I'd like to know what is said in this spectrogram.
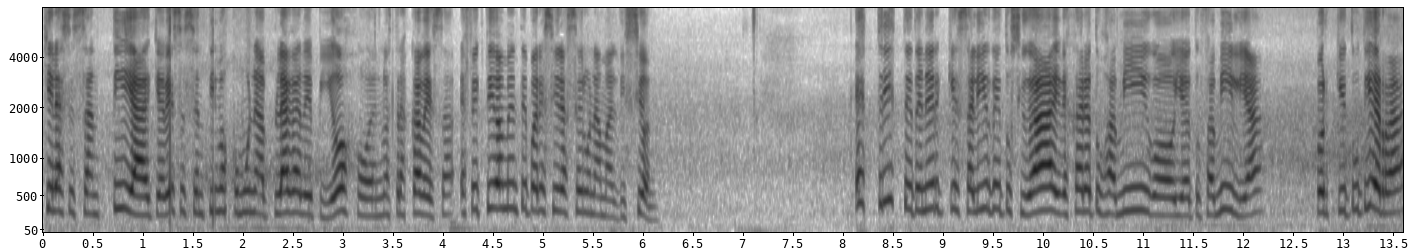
que la cesantía, que a veces sentimos como una plaga de piojo en nuestras cabezas, efectivamente pareciera ser una maldición. Es triste tener que salir de tu ciudad y dejar a tus amigos y a tu familia, porque tu tierra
